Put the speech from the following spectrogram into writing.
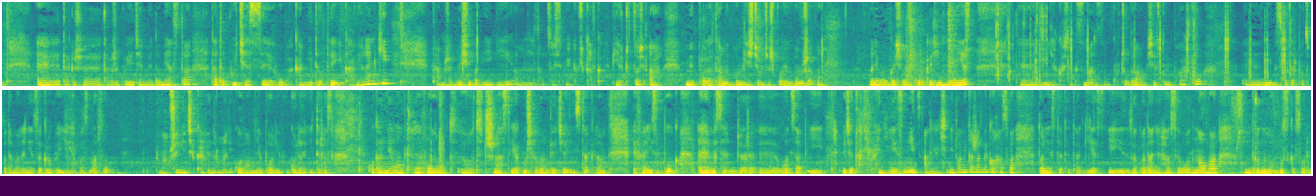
Także, także pojedziemy do miasta. Tato pójdzie z chłopakami do tej kawiarenki, tam żeby się bawili, on tam coś sobie jakąś kawkę wypije czy coś, a my polatamy po mieście, chociaż powiem wam, że o, bo nie mogę się o skórkę, zimno mi jest. Jakoś tak zmarzłam, kurczę, ubrałam się w tym płaszczu. Niby sweter pod spodem, ale nie za gruby i chyba zmarzłam. Mam wszędzie ciekawie, normalnie głowa mnie boli w ogóle i teraz ogarniałam telefon od, od 13, jak usiadłam, wiecie, Instagram, e, Facebook, e, Messenger, e, WhatsApp i wiecie, to niby nie jest nic, ale jak się nie pamięta żadnego hasła, to niestety tak jest i zakładanie haseł od nowa, brudną mam bluzkę, sorry,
